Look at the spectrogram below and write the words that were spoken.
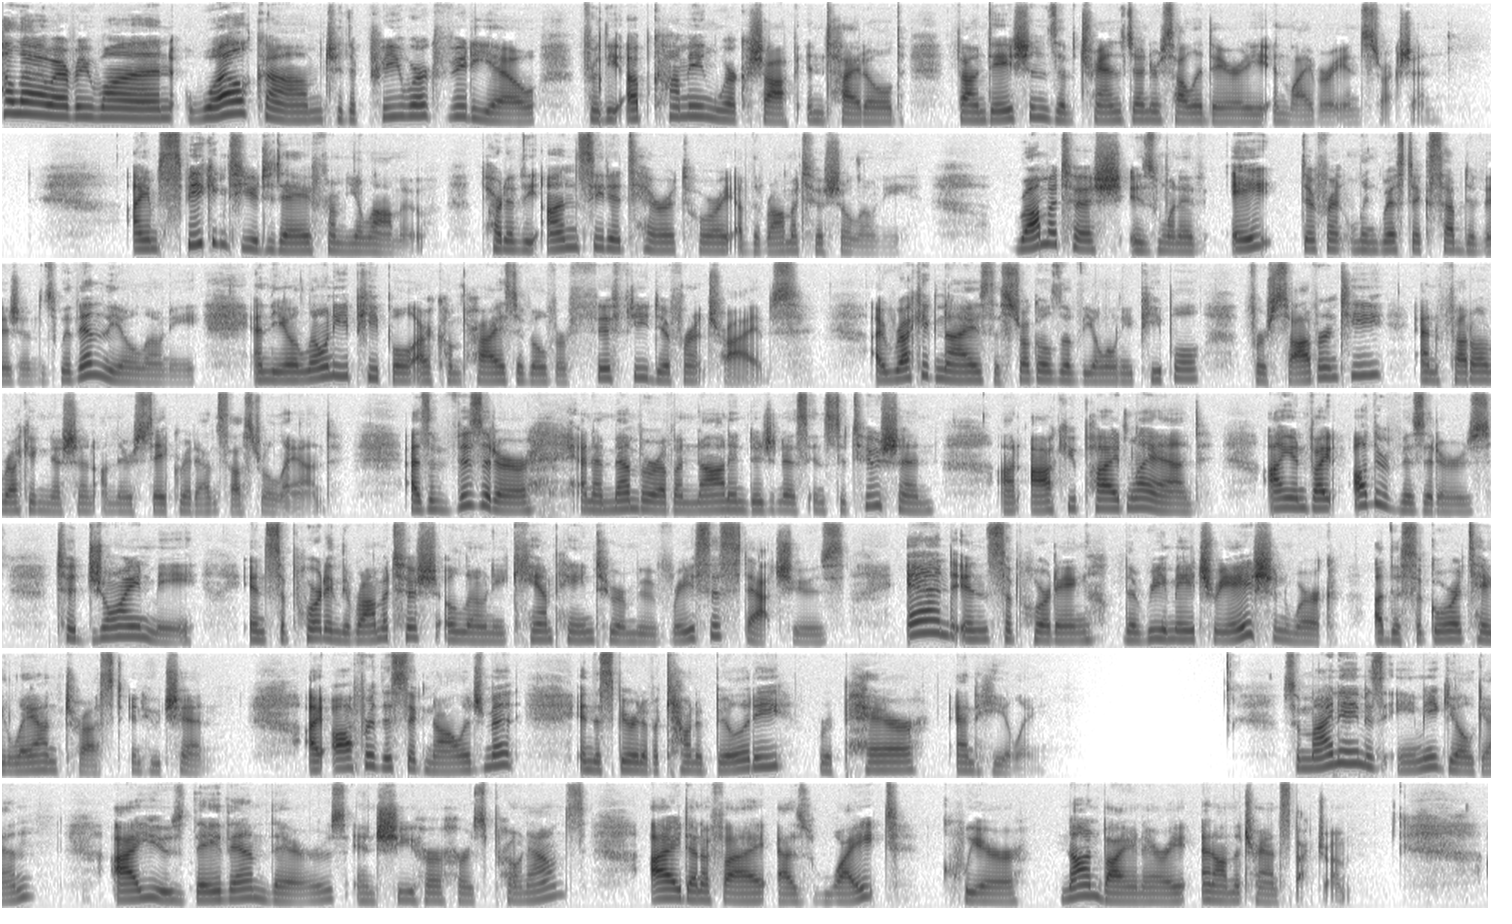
Hello everyone! Welcome to the pre-work video for the upcoming workshop entitled Foundations of Transgender Solidarity in Library Instruction. I am speaking to you today from Yelamu, part of the unceded territory of the Ramaytush Ohlone. Ramaytush is one of eight different linguistic subdivisions within the Ohlone, and the Ohlone people are comprised of over 50 different tribes. I recognize the struggles of the Ohlone people for sovereignty and federal recognition on their sacred ancestral land. As a visitor and a member of a non-Indigenous institution on occupied land, I invite other visitors to join me in supporting the Ramaytush Ohlone campaign to remove racist statues and in supporting the rematriation work of the Sogorea Land Trust in Huichin. I offer this acknowledgement in the spirit of accountability, repair, and healing. So my name is Amy Gilgan. I use they, them, theirs, and she, her, hers pronouns. I identify as white, queer, non-binary, and on the trans spectrum.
